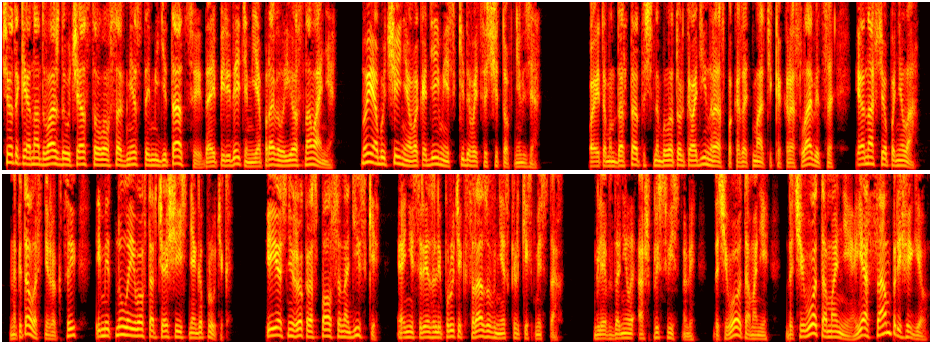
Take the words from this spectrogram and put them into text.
Все-таки она дважды участвовала в совместной медитации, да и перед этим я правил ее основания. Но и обучение в академии скидывать со счетов нельзя. Поэтому достаточно было только один раз показать Марте, как расслабиться, и она все поняла. Напитала снежок ци и метнула его в торчащий из снега прутик. Ее снежок распался на диски, и они срезали прутик сразу в нескольких местах. Глеб с Данилой аж присвистнули. «Да чего там они? Да чего там они? Я сам прифигел!»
